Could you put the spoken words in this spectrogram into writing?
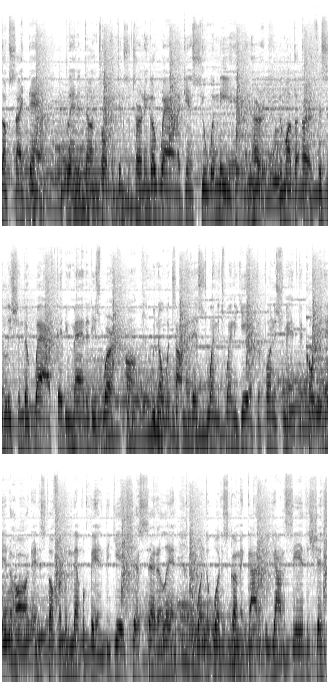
Upside down. The planet done talking, things are turning around against you and me, him and her. The Mother Earth is unleashing the wrath that humanity's worth. Uh, we know what time it is, 2020 year of the punishment. The COVID hit hard and it's tougher than ever been. The years just settle in. I wonder what is coming. Gotta be honest here, this shit is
